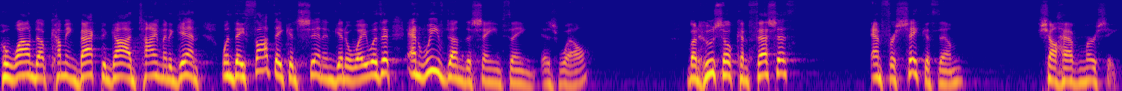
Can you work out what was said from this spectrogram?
who wound up coming back to God time and again when they thought they could sin and get away with it, and we've done the same thing as well. But whoso confesseth and forsaketh them shall have mercy.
